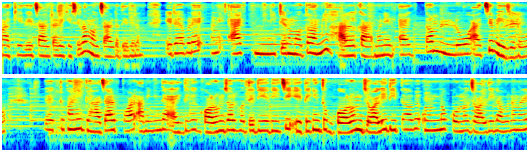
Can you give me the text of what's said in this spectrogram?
মাখিয়ে যে চালটা রেখেছিলাম, ওই চালটা দিয়ে দিলাম। এটা এবারে মানে এক মিনিটের মতো আমি হালকা মানে একদম লো আছে ভেজে নেব। একটুখানি ভাজার পর আমি কিন্তু একদিকে গরম জল হতে দিয়ে দিয়েছি, এতে কিন্তু গরম জলই দিতে হবে, অন্য কোনো জল দিলে হবে না মানে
